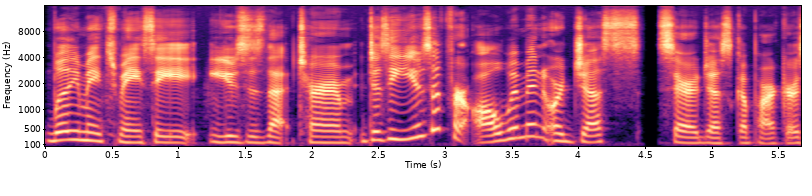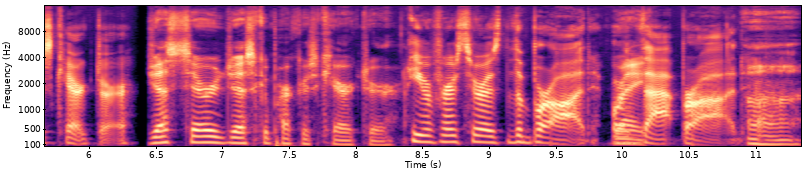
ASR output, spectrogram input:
William H. Macy uses that term. Does he use it for all women or just Sarah Jessica Parker's character? Just Sarah Jessica Parker's character. He refers to her as the broad or Right. that broad. Uh huh.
